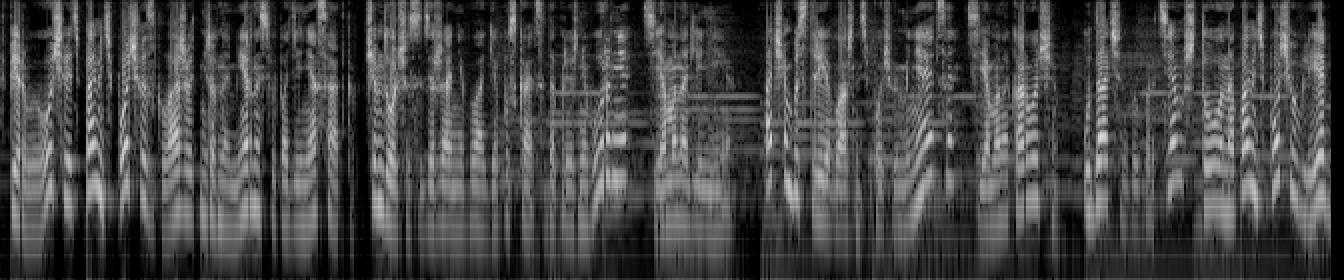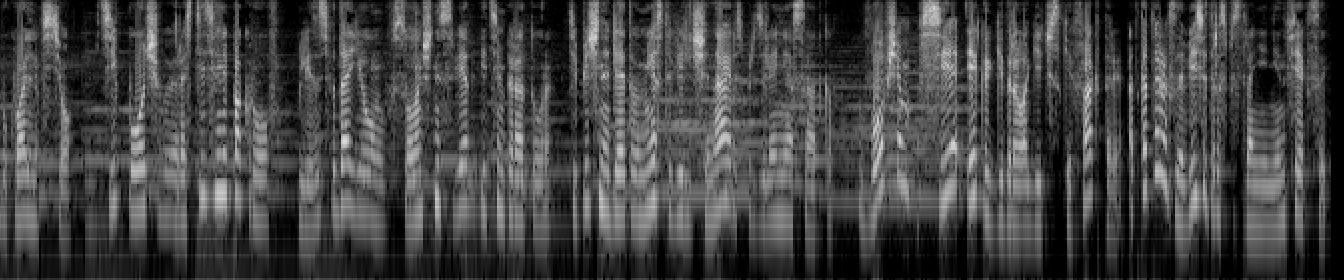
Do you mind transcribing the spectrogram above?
В первую очередь, память почвы сглаживает неравномерность выпадения осадков. Чем дольше содержание влаги опускается до прежнего уровня, тем она длиннее. А чем быстрее влажность почвы меняется, тем она короче. Удачен выбор тем, что на память почвы влияет буквально все. Тип почвы, растительный покров, близость водоемов, солнечный свет и температура. Типичная для этого места величина и распределение осадков. В общем, все экогидрологические факторы, от которых зависит распространение инфекций,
